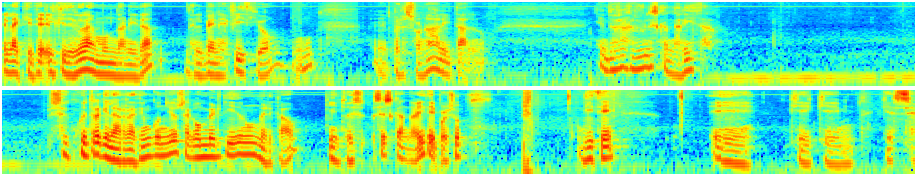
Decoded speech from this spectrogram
el, el criterio de la mundanidad, del beneficio eh, personal y tal. ¿no? Y entonces a Jesús le escandaliza. Se encuentra que la relación con Dios se ha convertido en un mercado y entonces se escandaliza y por eso dice... Eh, que, se,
